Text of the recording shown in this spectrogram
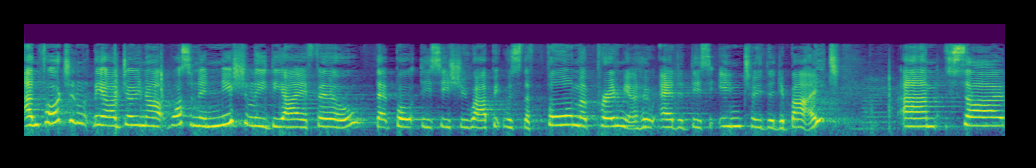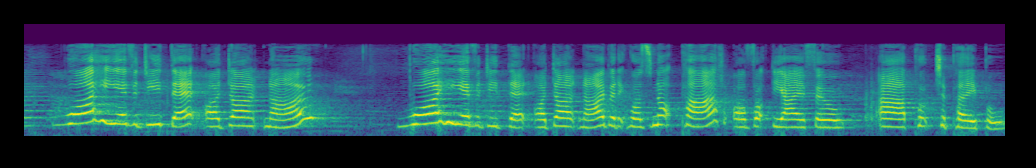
Unfortunately, I do know it wasn't initially the AFL that brought this issue up. It was the former Premier who added this into the debate. Um, so why he ever did that, I don't know. Why he ever did that, I don't know, but it was not part of what the AFL uh, put to people.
